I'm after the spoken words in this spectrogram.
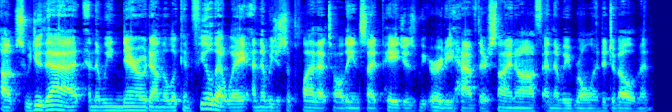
Uh, so we do that, and then we narrow down the look and feel that way, and then we just apply that to all the inside pages. We already have their sign off, and then we roll into development.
